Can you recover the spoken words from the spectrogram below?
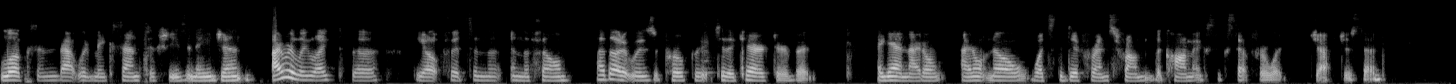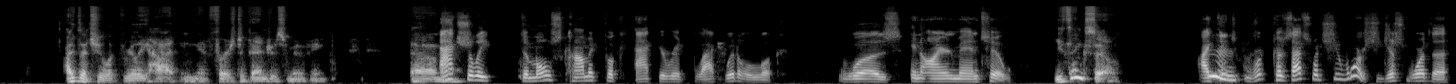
looks and that would make sense if she's an agent. I really liked the the outfits in the in the film. I thought it was appropriate to the character, but again, I don't I don't know what's the difference from the comics except for what Jeff just said. I thought she looked really hot in the first Avengers movie. Um, Actually, the most comic book accurate Black Widow look was in Iron Man 2. you think so? I Hmm. think because that's what she wore. She just wore the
